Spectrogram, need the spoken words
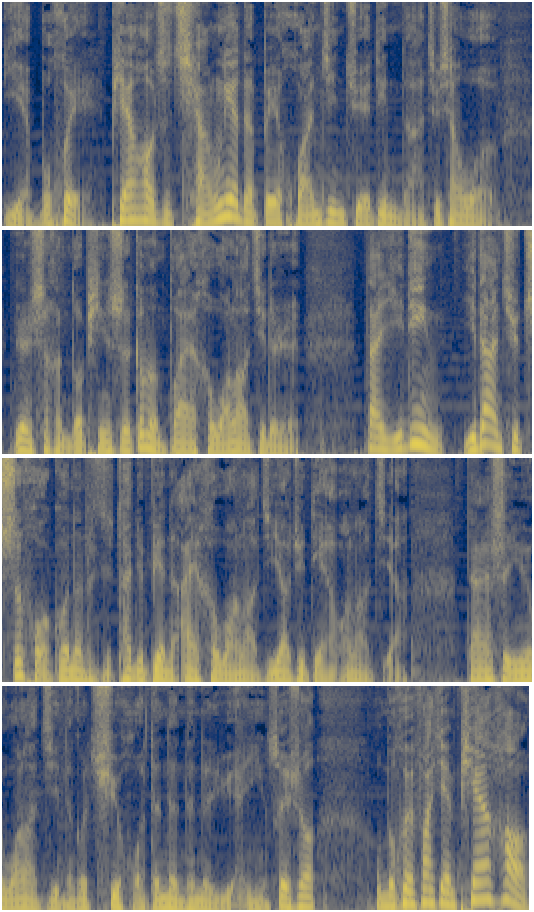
也不会，偏好是强烈的被环境决定的。就像我认识很多平时根本不爱喝王老吉的人，但一定一旦去吃火锅呢，他就他就变得爱喝王老吉，要去点王老吉啊。当然是因为王老吉能够去火等等等等原因，所以说我们会发现偏好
